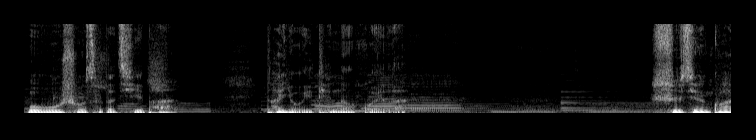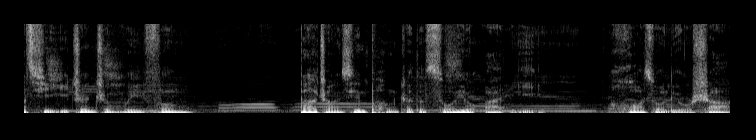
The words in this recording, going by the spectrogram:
我无数次的期盼，他有一天能回来。时间刮起一阵阵微风，把掌心捧着的所有爱意，化作流沙，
